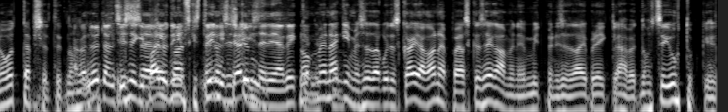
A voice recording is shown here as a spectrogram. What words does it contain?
no vot täpselt, et noh, isegi paljud inimesed, kes tennist jälgisid, no me nägime seda, kuidas Kaia Kanep ajas ka segamini, mitmeni see tie-break läheb, et noh, see juhtubki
